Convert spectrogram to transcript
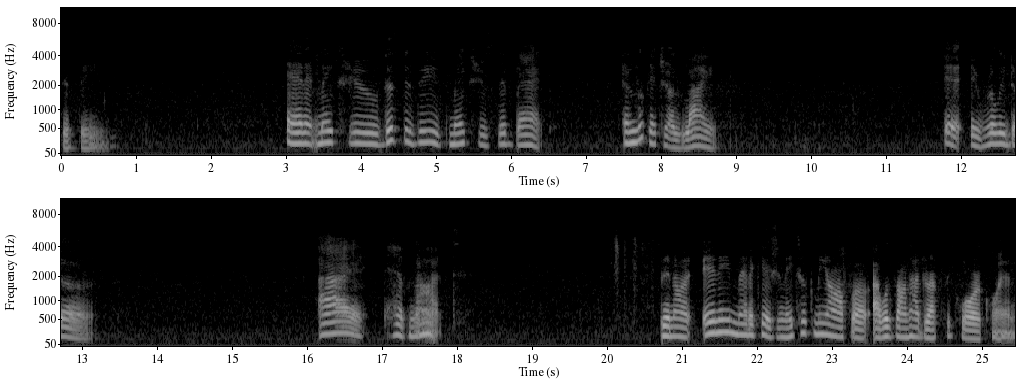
disease. And it makes you, this disease makes you sit back and look at your life. It, it really does. I have not been on any medication. They took me off. Of, I was on hydroxychloroquine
